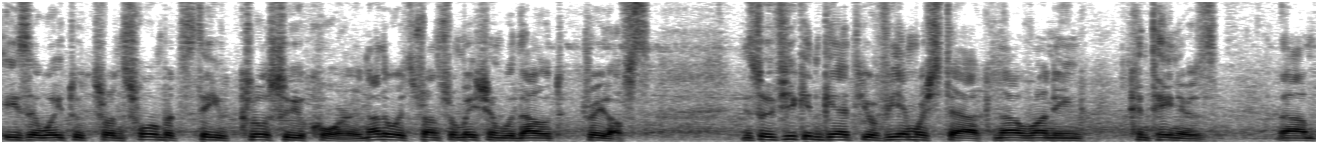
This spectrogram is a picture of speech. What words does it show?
is a way to transform but stay close to your core. In other words, transformation without trade-offs. And so if you can get your VMware stack now running containers um,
